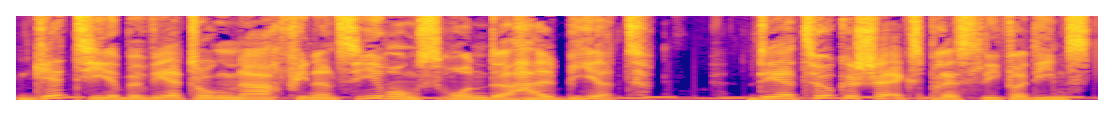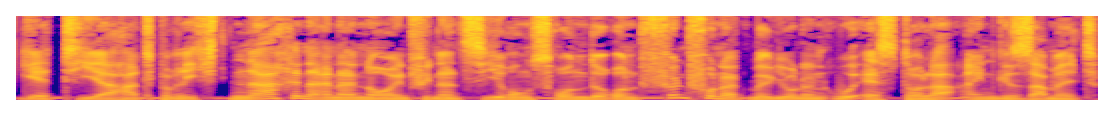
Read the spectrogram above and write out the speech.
Getir-Bewertung nach Finanzierungsrunde halbiert. Der türkische Expresslieferdienst Getir hat Berichten nach in einer neuen Finanzierungsrunde rund 500 Millionen US-Dollar eingesammelt.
